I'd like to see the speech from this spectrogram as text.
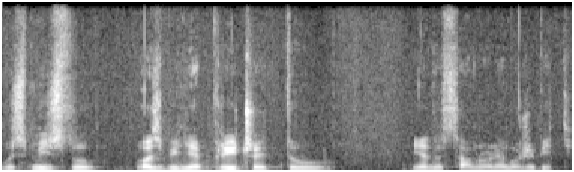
u smislu ozbiljne priče. Tu jednostavno ne može biti.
